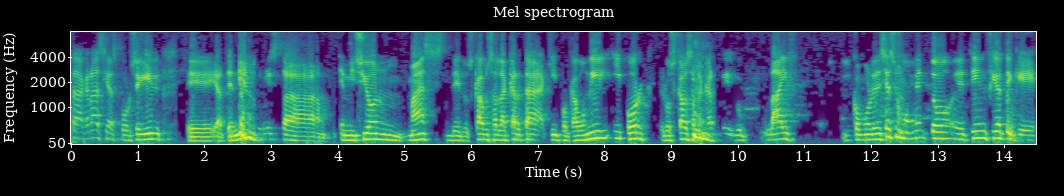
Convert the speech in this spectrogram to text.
Gracias por seguir eh, atendiendo esta emisión más de Los Cabos a la Carta aquí por Cabo Mil y por Los Cabos a la Carta Live. Y como le decía hace un momento, eh, Tim, fíjate que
